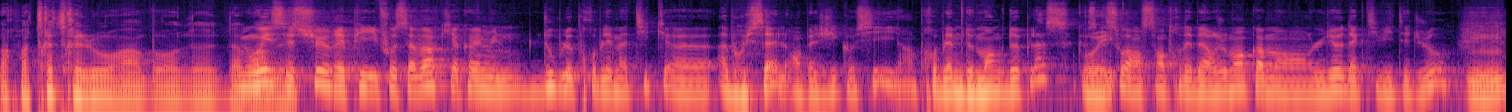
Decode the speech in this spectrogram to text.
parfois très très lourd hein, pour de- d'avoir. Oui, des- c'est sûr. Et puis, il faut savoir qu'il y a quand même une double problématique euh, à Bruxelles, en Belgique aussi. Il y a un problème de manque de place, que Oui. ce soit en centre d'hébergement comme en lieu d'activité de jour. Mhm.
